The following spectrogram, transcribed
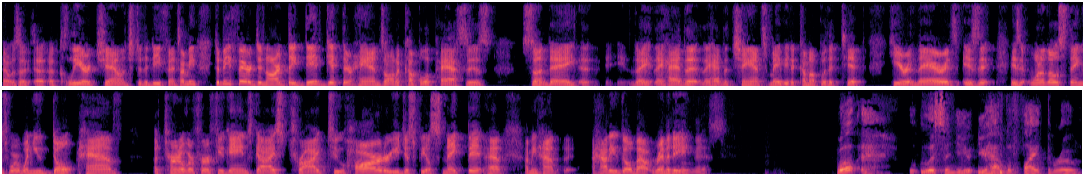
that was a, a clear challenge to the defense. I mean, to be fair, Denard, they did get their hands on a couple of passes. Sunday. Uh, they they had the they had the chance maybe to come up with a tip here and there. Is is it is it one of those things where when you don't have a turnover for a few games, guys try too hard, or you just feel snake bit? How I mean, how how do you go about remedying this? Well, listen, you you have to fight through.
